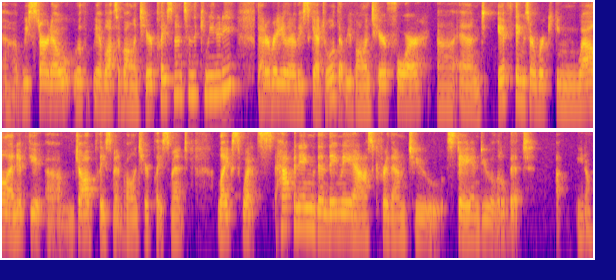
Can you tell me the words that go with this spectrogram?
Uh, we start out with, we have lots of volunteer placements in the community that are regularly scheduled that we volunteer for. Uh, and if things are working well and if the um, job placement, volunteer placement, likes what's happening, then they may ask for them to stay and do a little bit, uh, you know,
